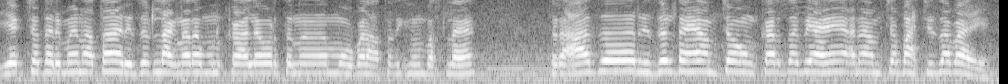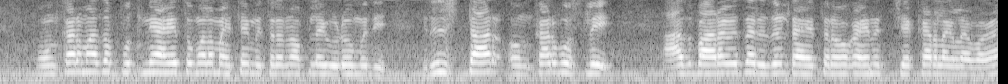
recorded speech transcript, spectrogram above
एकच्या दरम्यान आता रिझल्ट लागणार आहे म्हणून कळल्यावर त्यानं मोबाईल हातात घेऊन बसला आहे तर आज रिझल्ट आहे आमच्या ओंकारचा बी आहे आणि आमच्या भाचीचा बी आहे. ओंकार माझा पुतणी आहे तुम्हाला माहिती आहे मित्रांनो आपल्या व्हिडिओमध्ये रिल स्टार ओंकार भोसले. आज बारावीचा रिझल्ट आहे. तर हो, बघा ह्यानं चेक करायला लागला बघा.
